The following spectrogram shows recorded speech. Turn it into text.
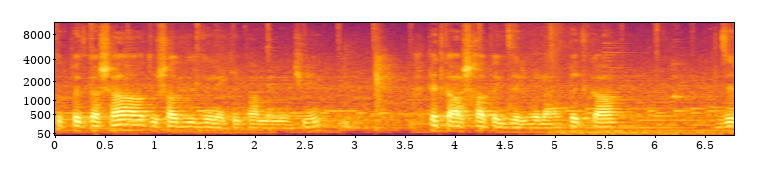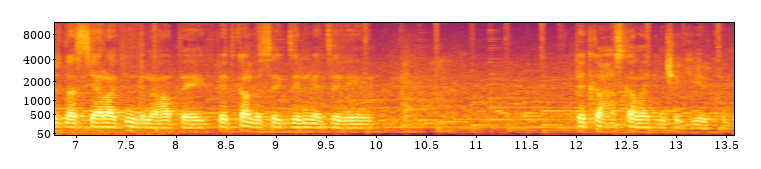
Դուք պետքա շատ ուշադրություն եք ամեն ինչին։ Պետքա աշխատեք ձեր վրա, պետքա ձեր դաստիարակին գնահատեք, պետքա լսեք ձեր մեծերին։ Պետքա հասկանաք ինչ եք երգում։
